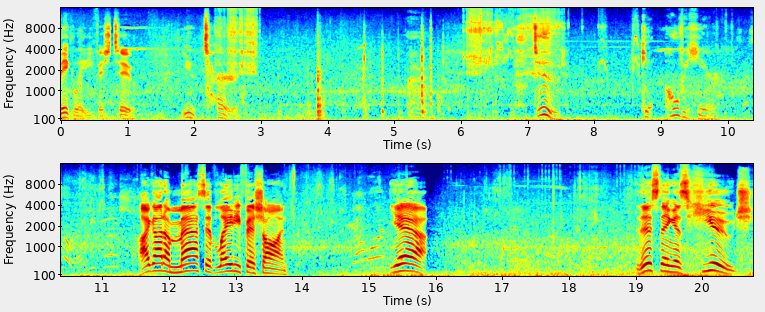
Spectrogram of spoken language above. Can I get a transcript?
big ladyfish too. You turd. Dude, get over here. I got a massive ladyfish on. Yeah. This thing is huge.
